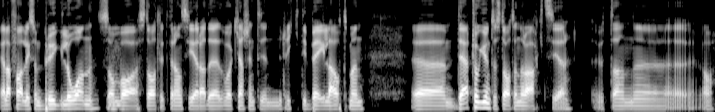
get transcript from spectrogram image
i alla fall liksom brygglån som var statligt finansierade. Det var kanske inte en riktig bailout men eh, där tog ju inte staten några aktier utan eh, ja,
